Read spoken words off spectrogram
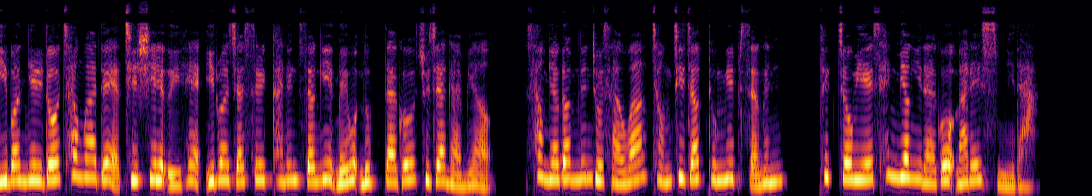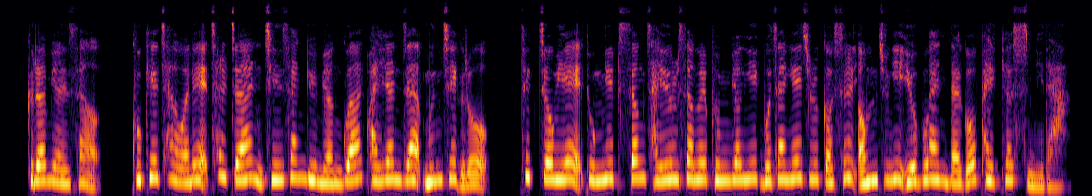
이번 일도 청와대 지시에 의해 이루어졌을 가능성이 매우 높다고 주장하며 성역 없는 조사와 정치적 독립성은 특조위의 생명이라고 말했습니다. 그러면서 국회 차원의 철저한 진상규명과 관련자 문책으로 특조위의 독립성 자율성을 분명히 보장해 줄 것을 엄중히 요구한다고 밝혔습니다.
